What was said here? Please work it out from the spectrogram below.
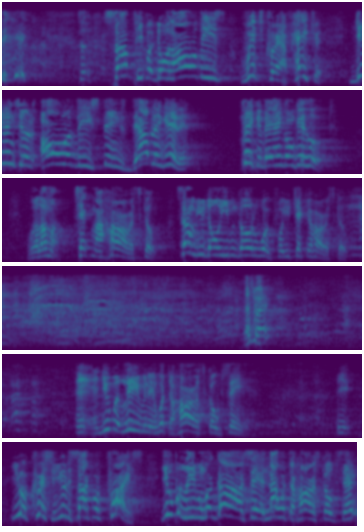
Some people are doing all these witchcraft, hatred, getting to all of these things, dabbling in it, thinking they ain't going to get hooked. Well, I'm going to check my horoscope. Some of you don't even go to work before you check your horoscope. That's right. And, and you believing in what the horoscope says. You're a Christian. You're a disciple of Christ. You believe in what God says, not what the horoscope says.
